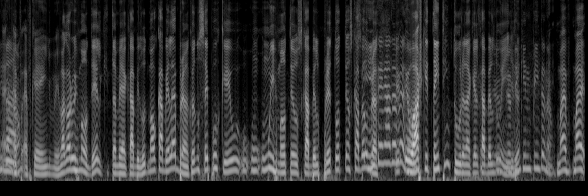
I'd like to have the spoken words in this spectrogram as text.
Não. É, é, porque é índio mesmo. Agora o irmão dele, que também é cabeludo, mas o cabelo é branco. Eu não sei porquê. Um, um irmão tem os cabelos pretos, o outro tem os cabelos Sim, brancos. Não tem nada a ver, eu, eu, acho que tem tintura naquele cabelo eu, do índio. Eu digo que não pinta, não. Mas, mas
